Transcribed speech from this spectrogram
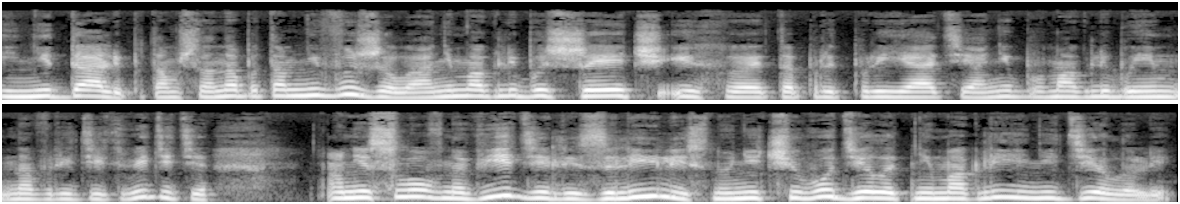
и не дали, потому что она бы там не выжила. Они могли бы сжечь их, это предприятие, они бы могли бы им навредить. Видите, они словно видели, злились, но ничего делать не могли и не делали.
